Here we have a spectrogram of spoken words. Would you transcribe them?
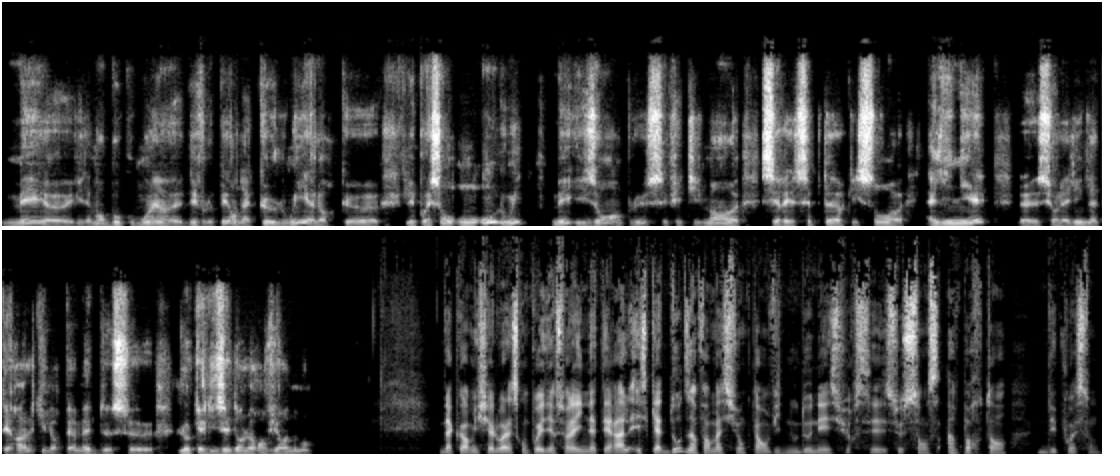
mais évidemment beaucoup moins développé. On n'a que l'ouïe, alors que les poissons ont, ont l'ouïe, mais ils ont en plus effectivement ces récepteurs qui sont euh, alignés euh, sur la ligne latérale qui leur permettent de se localiser dans leur environnement. D'accord, Michel. Voilà ce qu'on pouvait dire sur la ligne latérale. Est-ce qu'il y a d'autres informations que tu as envie de nous donner sur ce sens important des poissons?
